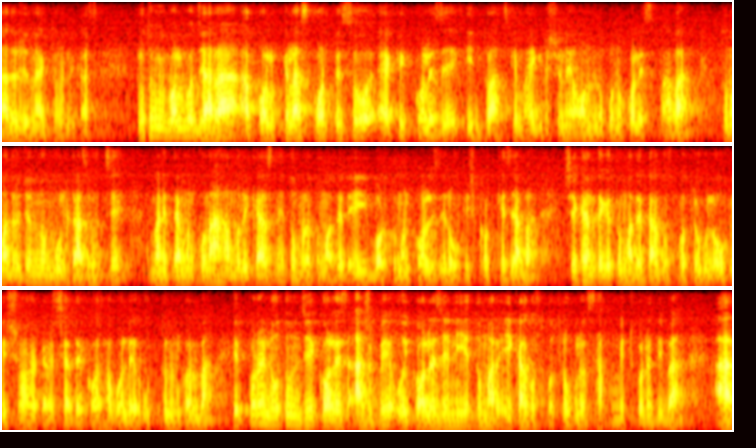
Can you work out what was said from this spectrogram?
তাদের জন্য এক ধরনের কাজ। প্রথমে বলব, যারা কল ক্লাস করতেছো, এক এক কলেজে কিন্তু আজকে মাইগ্রেশনে অন্য কোনো কলেজ পাবা। তোমাদের জন্য মূল কাজ হচ্ছে মানে তেমন কোনো আহামরি কাজ নেই, তোমরা তোমাদের এই বর্তমান কলেজের অফিস কক্ষে যাবা, সেখান থেকে তোমাদের কাগজপত্রগুলো অফিস সহায়কারীর সাথে কথা বলে উত্তোলন করবা। এরপরে নতুন যে কলেজ আসবে, ওই কলেজে নিয়ে তোমার এই কাগজপত্রগুলো সাবমিট করে দিবা। আর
